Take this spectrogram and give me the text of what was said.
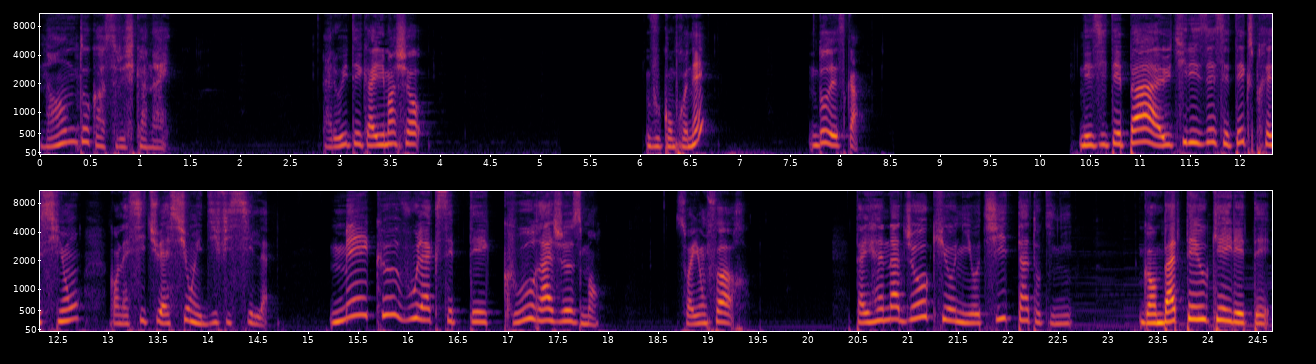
なんとかするしかない。歩いて帰りましょう。Vous comprenez どうですか N'hésitez pas à utiliser cette expression quand la situation est difficile, mais que vous l'acceptez courageusement. Soyons forts. 大変な状況に陥った時に頑張って受け入れて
